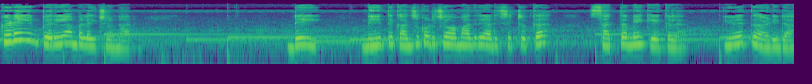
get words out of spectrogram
கிடையின் பெரியாம்பலை சொன்னார் டேய் நேத்து கஞ்சி குடிச்சவ மாதிரி அடிச்சிட்டு இருக்க சத்தமே கேட்கல இழுத்து அடிடா.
